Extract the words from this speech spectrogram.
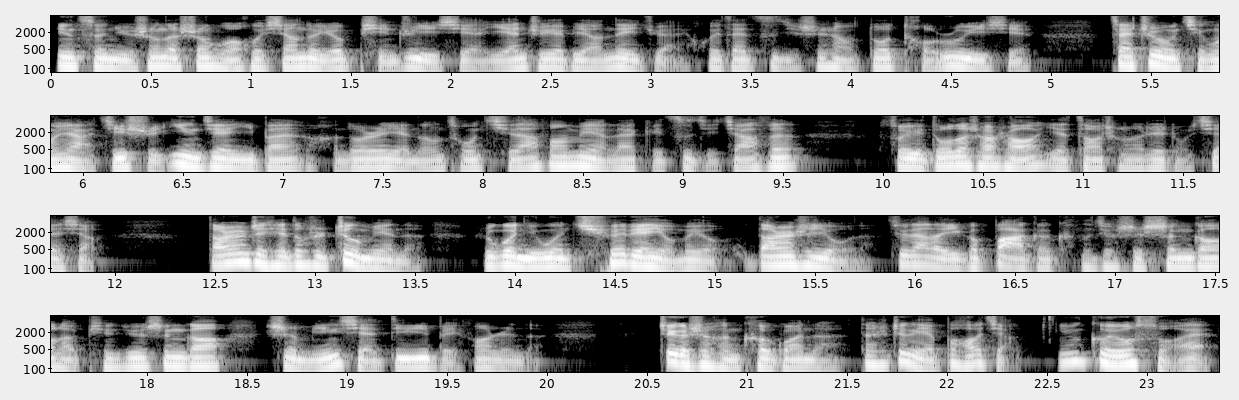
因此，女生的生活会相对有品质一些，颜值也比较内卷，会在自己身上多投入一些。在这种情况下，即使硬件一般，很多人也能从其他方面来给自己加分，所以多多少少也造成了这种现象。当然，这些都是正面的。如果你问缺点有没有，当然是有的。最大的一个 bug 可能就是身高了，平均身高是明显低于北方人的，这个是很客观的。但是这个也不好讲，因为各有所爱。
